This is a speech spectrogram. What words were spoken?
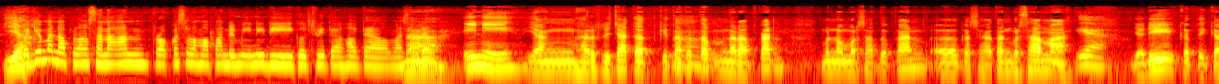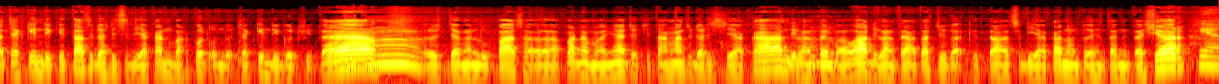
Iya. Bagaimana pelaksanaan prokes selama pandemi ini di Gold Vital Hotel, Mas Adam? Nah, ini yang harus dicatat. Kita Hmm. tetap menerapkan menomorsatukan eh, kesehatan bersama. Iya. Jadi ketika check-in di kita sudah disediakan barcode untuk check-in di Good Vital. Hmm. Terus jangan lupa eh, apa namanya cuci tangan sudah disediakan di lantai Hmm. bawah, di lantai atas juga kita sediakan untuk hand sanitizer. Iya.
